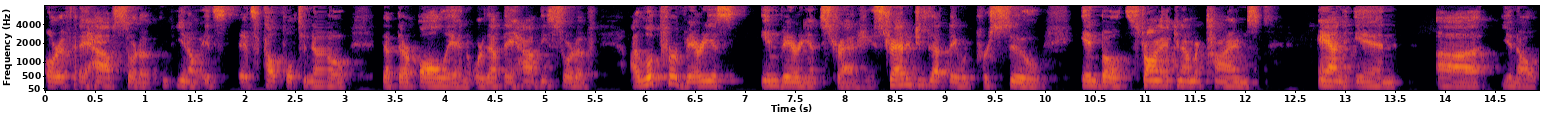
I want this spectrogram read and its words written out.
or if they have sort of, you know, it's it's helpful to know that they're all in or that they have these sort of. I look for various invariant strategies, strategies that they would pursue in both strong economic times and in, uh, you know,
